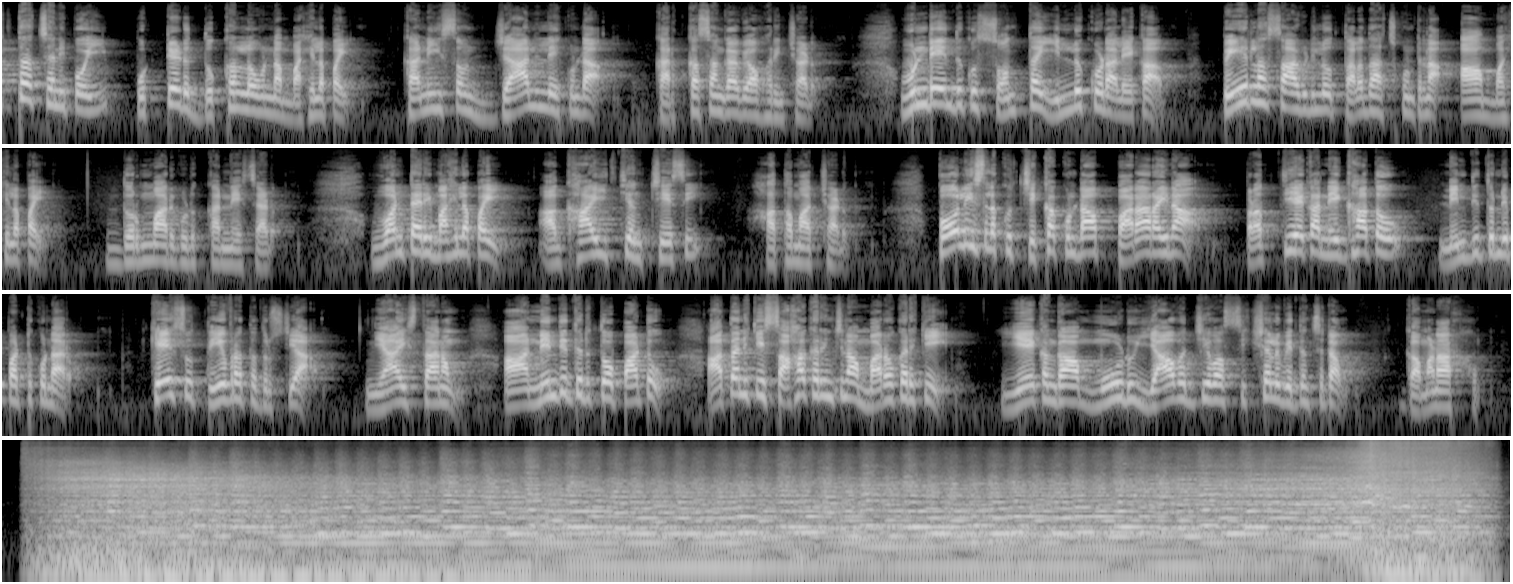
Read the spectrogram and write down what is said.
భర్త చనిపోయి పుట్టెడు దుఃఖంలో ఉన్న మహిళపై కనీసం జాలి లేకుండా కర్కశంగా వ్యవహరించాడు. ఉండేందుకు సొంత ఇల్లు కూడా లేక పేర్ల సావిడిలో తలదాచుకుంటున్న ఆ మహిళపై దుర్మార్గుడు కన్నేశాడు. ఒంటరి మహిళపై అఘాయిత్యం చేసి హతమార్చాడు. పోలీసులకు చిక్కకుండా పరారైన ప్రత్యేక నిఘాతో నిందితుడిని పట్టుకున్నారు. కేసు తీవ్రత దృష్ట్యా న్యాయస్థానం ఆ నిందితుడితో పాటు అతనికి సహకరించిన మరొకరికి ఏకంగా మూడు యావజ్జీవ శిక్షలు విధించడం గమనార్హం.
